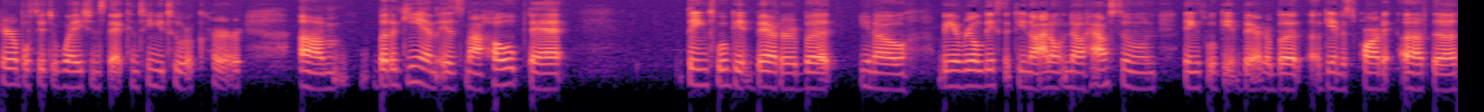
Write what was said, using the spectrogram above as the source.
terrible situations that continue to occur. Um, but again, it's my hope that things will get better. But, you know, being realistic, you know, I don't know how soon things will get better. But again, it's part of the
